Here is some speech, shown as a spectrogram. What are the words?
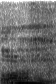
oh.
